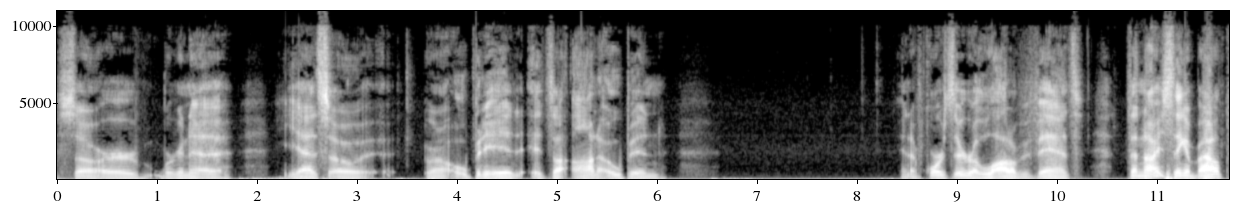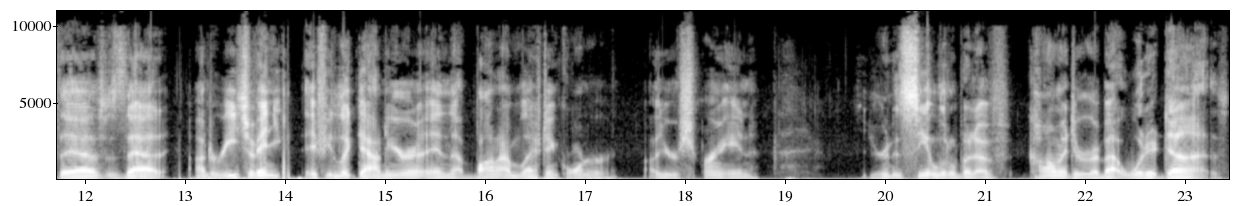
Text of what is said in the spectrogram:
so we're gonna, yeah, so we're gonna open it. It's on open, and of course there are a lot of events. The nice thing about this is that under each event, if you look down here in the bottom left hand corner of your screen, you're going to see a little bit of commentary about what it does.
